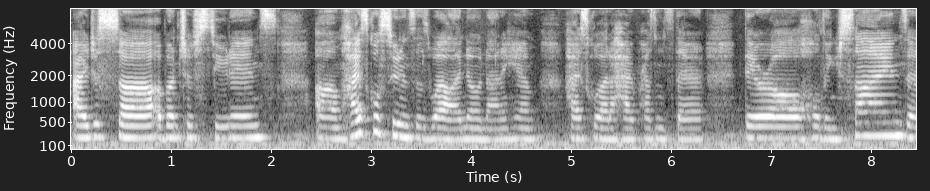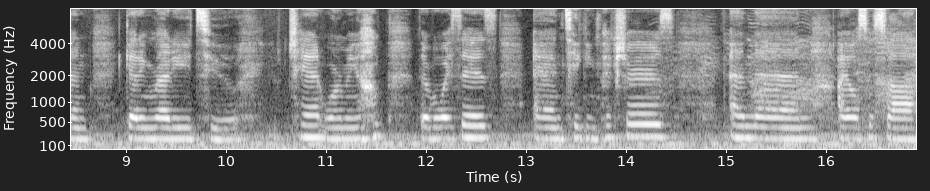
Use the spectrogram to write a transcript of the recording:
I just saw a bunch of students, um, high school students as well. I know Nottingham High School had a high presence there. They were all holding signs and getting ready to chant, warming up their voices, and taking pictures. And then I also saw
